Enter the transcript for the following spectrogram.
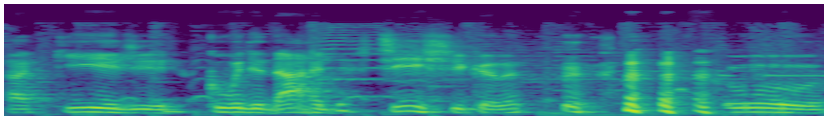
aqui de comunidade artística, né? o,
